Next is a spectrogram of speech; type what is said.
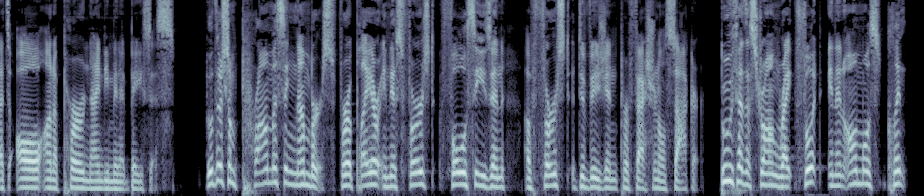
That's all on a per 90 minute basis. Those are some promising numbers for a player in his first full season of first division professional soccer. Booth has a strong right foot and an almost Clint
